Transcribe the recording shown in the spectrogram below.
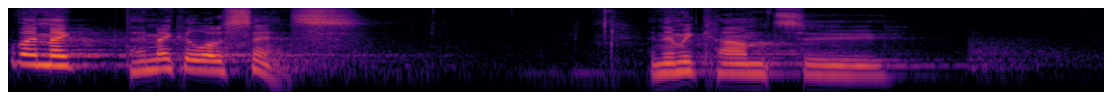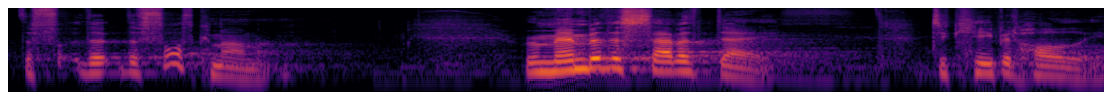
Well, they make, they make a lot of sense. And then we come to the, the, the fourth commandment Remember the Sabbath day to keep it holy.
